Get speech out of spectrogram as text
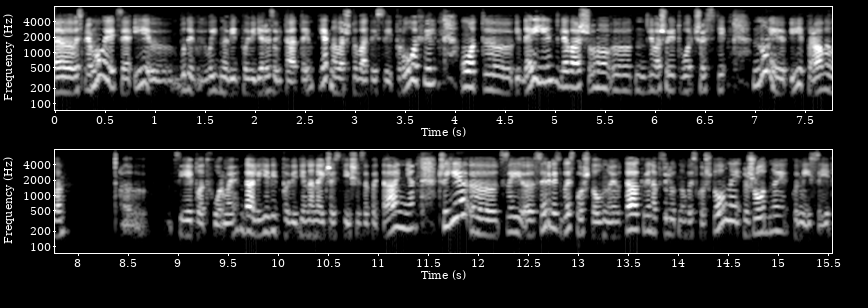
е, спрямовується і буде видно відповіді, результати. Як налаштувати свій профіль, от ідеї для вашого для вашої творчості, ну і, і правила. Цієї платформи. Далі є відповіді на найчастіші запитання. Чи є е, цей е, сервіс безкоштовною? Так, він абсолютно безкоштовний, жодної комісії.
